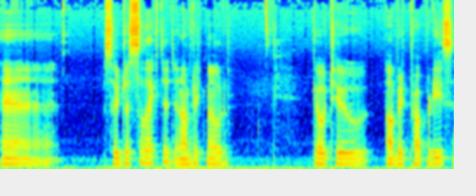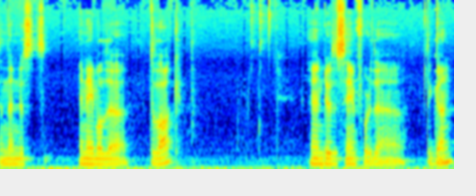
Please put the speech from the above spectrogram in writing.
Uh, so just select it in object mode, go to object properties, and then just enable the the lock, and do the same for the the gun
